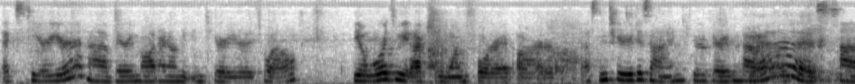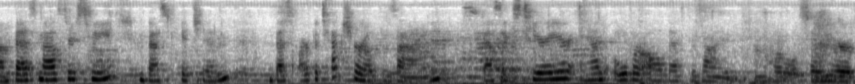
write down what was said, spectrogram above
exterior, uh, very modern on the interior as well. The awards we actually won for it are Best Interior Design, which we were very proud Yes. of. Um, best Master Suite, Best Kitchen, Best Architectural Design, Best Exterior, and overall Best Design in total. So we were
